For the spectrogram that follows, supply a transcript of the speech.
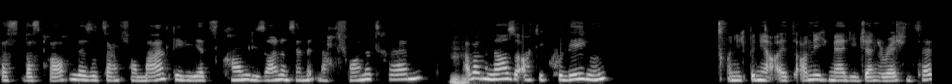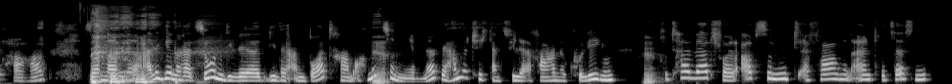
Was, was brauchen wir sozusagen vom Markt, die, die jetzt kommen, die sollen uns ja mit nach vorne treiben. Mhm. Aber genauso auch die Kollegen, und ich bin ja jetzt auch nicht mehr die Generation Z, haha, sondern äh, alle Generationen, die wir, die wir an Bord haben, auch mitzunehmen. Ja. Ne? Wir haben natürlich ganz viele erfahrene Kollegen, ja. total wertvoll, absolut Erfahrung in allen Prozessen.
